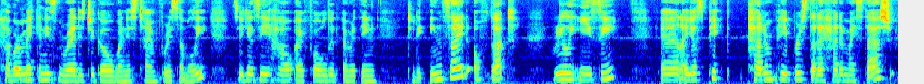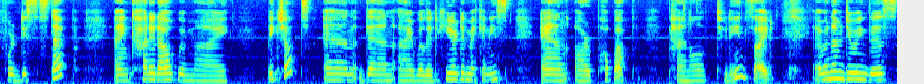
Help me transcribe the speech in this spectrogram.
have our mechanism ready to go when it's time for assembly. So you can see how I folded everything to the inside of that really easy and I just picked pattern papers that I had in my stash for this step and cut it out with my Big Shot and then I will adhere the mechanism and our pop-up panel to the inside. And when I'm doing this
